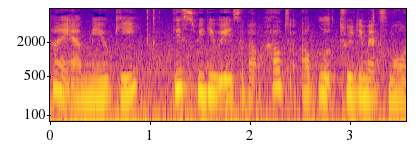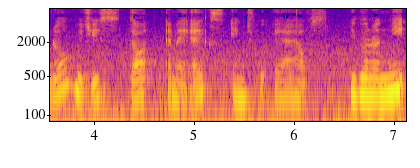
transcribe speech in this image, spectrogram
Hi, I'm Miyuki. This video is about how to upload 3D Max model which is .max into AiHouse. You're gonna need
